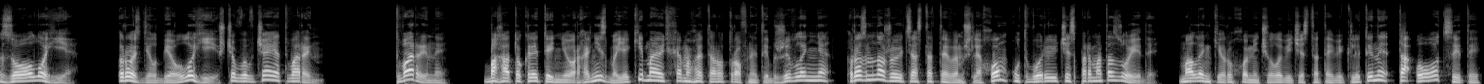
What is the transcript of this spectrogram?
зоологія розділ біології, що вивчає тварин. Тварини багатоклітинні організми, які мають хемогетеротрофний тип живлення, розмножуються статевим шляхом, утворюючи сперматозоїди, маленькі рухомі чоловічі статеві клітини та ooцити,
